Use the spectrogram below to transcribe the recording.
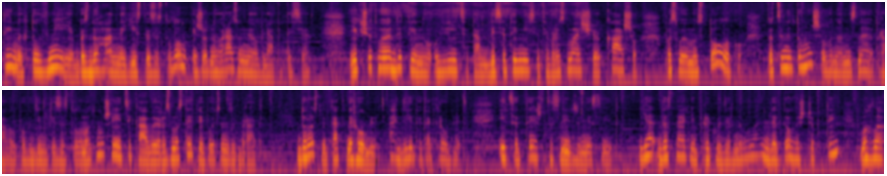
тими, хто вміє бездоганно їсти за столом і жодного разу не обляпатися. Якщо твоя дитина у віці там 10 місяців розмащує кашу по своєму столику, то це не тому, що вона не знає правил поведінки за столом, а тому, що їй цікаво її розмастити і потім забрати. Дорослі так не роблять, а діти так роблять. І це теж дослідження світу. Я достатньо прикладів навела для того, щоб ти могла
